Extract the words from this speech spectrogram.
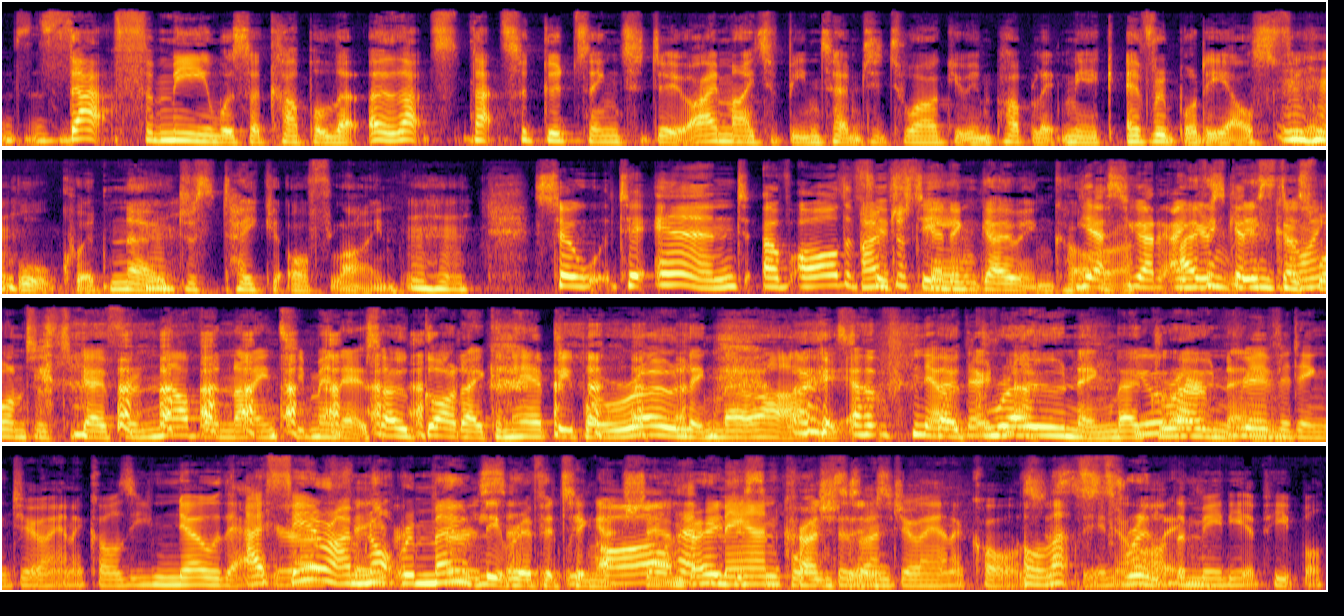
that for me was a couple that oh that's that's a good thing to do. I might have been tempted to argue in public, make everybody else feel Mm-hmm. awkward. No, just take it offline. So to end of all the 15, I'm just getting going, Kara. Yes, you got. I think listeners going. want us to go for another 90 minutes. Oh God, I can hear people rolling their eyes. Oh, no, they're, not. groaning. They're you groaning. are riveting, Joanna Coles. You know that. I You're fear I'm not remotely person. riveting, We actually. all I'm have very man crushes on Joanna Coles. Oh, that's so you know, all the media people.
